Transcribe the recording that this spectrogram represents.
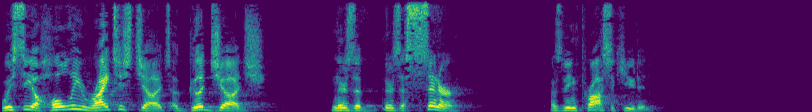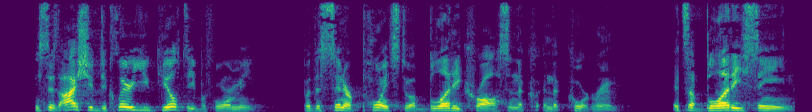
We see a holy, righteous judge, a good judge, and there's a, there's a sinner that's being prosecuted. He says, I should declare you guilty before me. But the sinner points to a bloody cross in the, in the courtroom. It's a bloody scene.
